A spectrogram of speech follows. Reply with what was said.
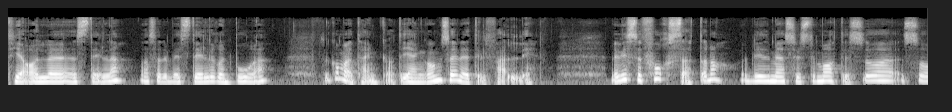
tier alle stille, altså det blir stille rundt bordet, så kan man tenke at en gang så er det tilfeldig. Men hvis det fortsetter, da, og blir mer systematisk, så, så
